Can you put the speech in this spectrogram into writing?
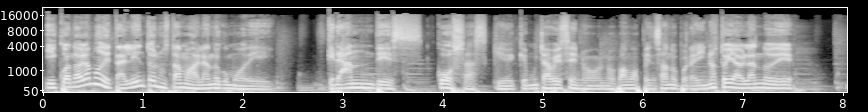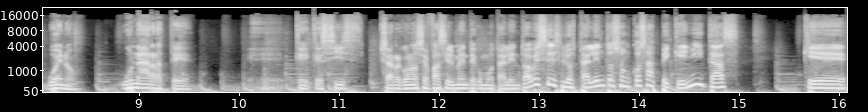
Y cuando hablamos de talentos no estamos hablando como de grandes cosas que, muchas veces no, nos vamos pensando por ahí. No estoy hablando de, bueno, un arte eh, que, que sí se reconoce fácilmente como talento. A veces los talentos son cosas pequeñitas que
